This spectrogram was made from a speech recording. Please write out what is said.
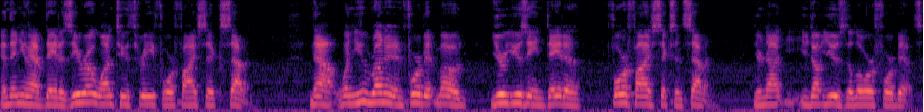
and then you have data 0, 1, 2, 3, 4, 5, 6, 7. Now, when you run it in 4-bit mode, you're using data 4, 5, 6, and 7. You're not you don't use the lower four bits.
